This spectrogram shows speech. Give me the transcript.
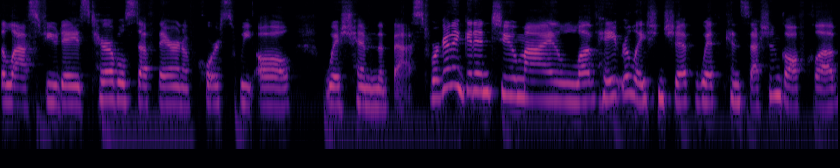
the last few days. Terrible stuff there. And of course, we all wish him the best. We're going to get into my love hate relationship with Concession Golf Club.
